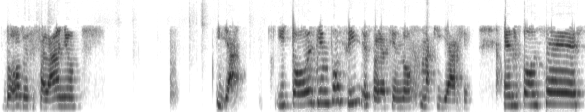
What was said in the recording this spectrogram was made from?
dos veces al año y ya. Y todo el tiempo sí estoy haciendo maquillaje. Entonces,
